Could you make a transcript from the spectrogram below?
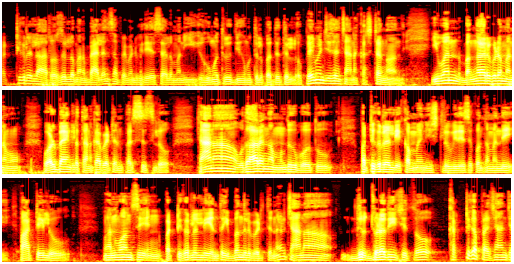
పర్టికులర్లీ ఆ రోజుల్లో మన బ్యాలెన్స్ ఆఫ్ పేమెంట్ విదేశాలు మన ఈ ఎగుమతులు దిగుమతుల పద్ధతుల్లో పేమెంట్ చేసేది చాలా కష్టంగా ఉంది. ఈవెన్ బంగారు కూడా మనము వరల్డ్ బ్యాంక్లో తనఖా పెట్టని పరిస్థితిలో చాలా ఉదారంగా ముందుకు పోతూ పర్టికులర్లీ కమ్యూనిస్టులు విదేశీ కొంతమంది పార్టీలు మన్మోహన్ సింగ్ పర్టికులర్లీ ఎంత ఇబ్బందులు పెడుతున్నాడు చాలా దు- దృఢదీక్షతో కరెక్ట్గా ప్రశాంత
